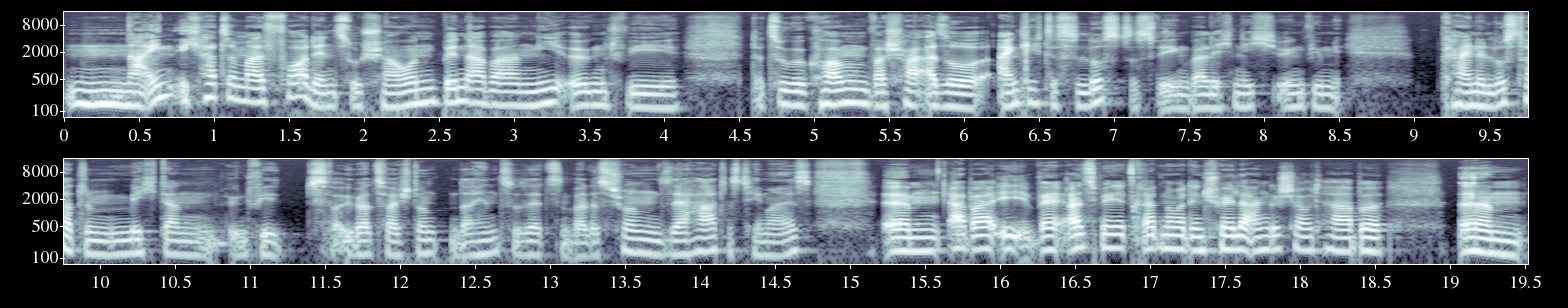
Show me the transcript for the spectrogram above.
Nein, ich hatte mal vor, den zu schauen, bin aber nie irgendwie dazu gekommen, wahrscheinlich, also eigentlich des Lustes wegen, weil ich nicht irgendwie keine Lust hatte, mich dann irgendwie zwei, über zwei Stunden dahin zu setzen, weil das schon ein sehr hartes Thema ist. Ähm, aber als ich mir jetzt gerade nochmal den Trailer angeschaut habe, ähm,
